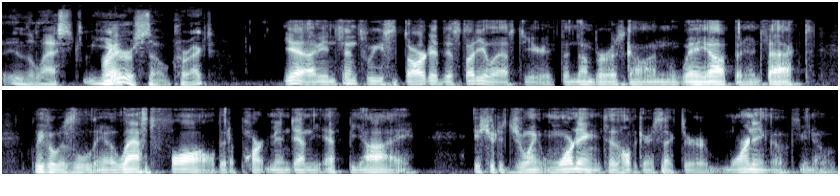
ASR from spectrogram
in the last year right. or so, correct? Yeah, I mean, since we started this study last year, the number has gone way up. And in fact, I believe it was you know, last fall, the department and the FBI issued a joint warning to the healthcare sector, warning of you know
